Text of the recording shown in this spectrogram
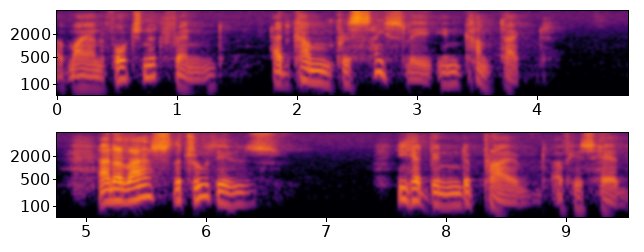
of my unfortunate friend had come precisely in contact. And alas, the truth is, he had been deprived of his head.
